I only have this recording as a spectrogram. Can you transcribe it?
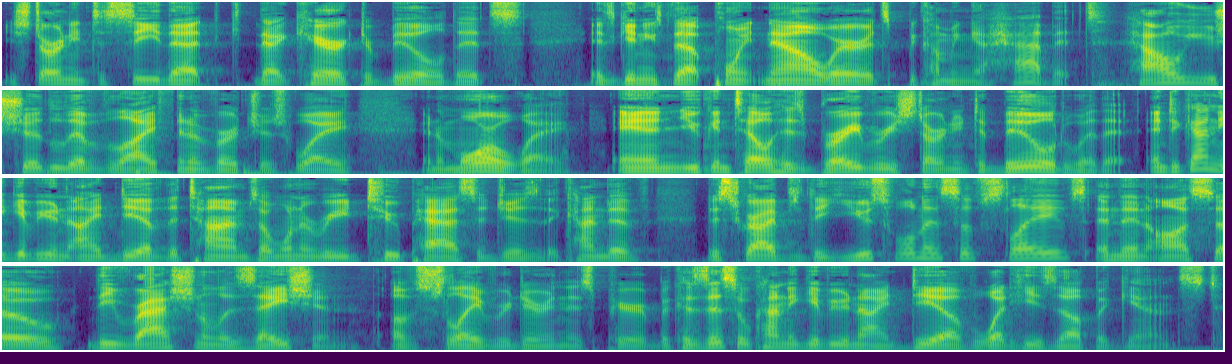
you're starting to see that that character build. It's it's getting to that point now where it's becoming a habit. How you should live life in a virtuous way, in a moral way. And you can tell his bravery starting to build with it. And to kind of give you an idea of the times, I want to read two passages that kind of describes the usefulness of slaves and then also the rationalization of slavery during this period because this will kind of give you an idea of what he's up against.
